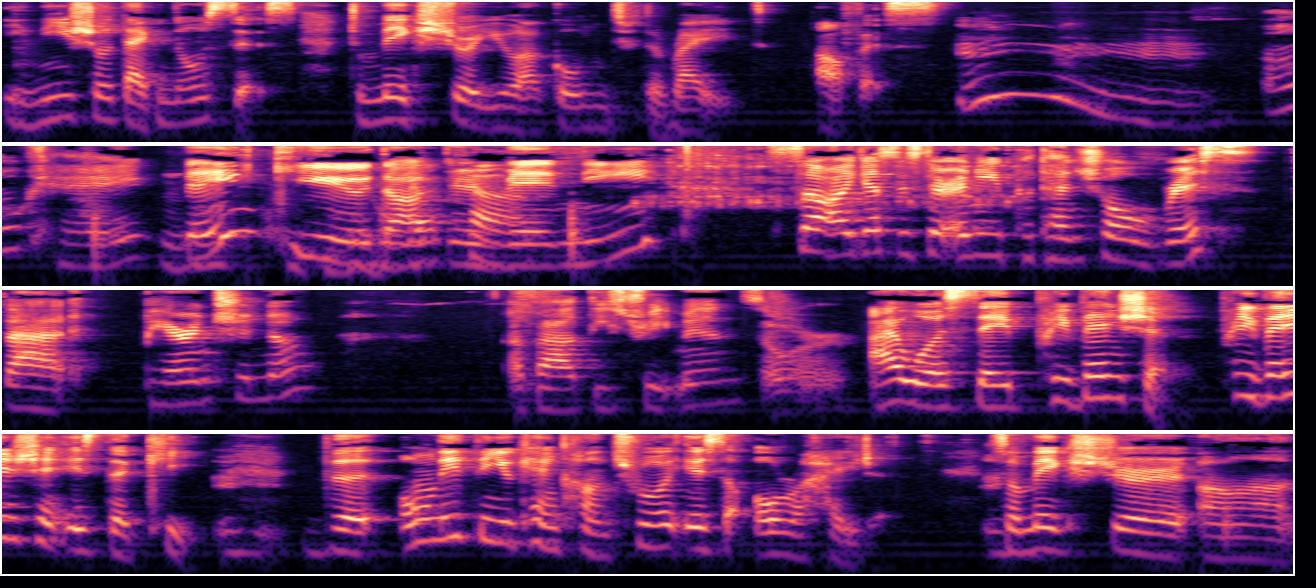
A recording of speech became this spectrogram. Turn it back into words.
initial diagnosis to make sure you are going to the right office. Mm, okay. Mhm. Thank you, Dr. welcome. Vinne. So I guess is there any potential risks that parents should know about these treatments or I will say prevention. Prevention is the key. Mhm. The only thing you can control is the oral hygiene. So Mhm. make sure uh,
